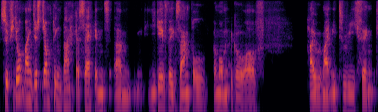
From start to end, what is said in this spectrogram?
so if you don't mind just jumping back a second, um, you gave the example a moment ago of how we might need to rethink,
